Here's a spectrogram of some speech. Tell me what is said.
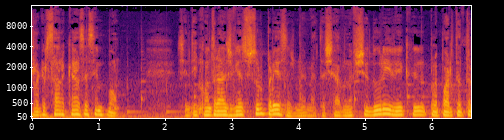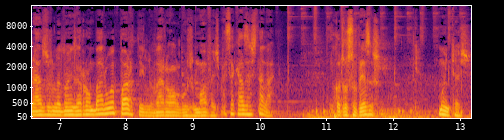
Regressar a casa é sempre bom. A gente encontra às vezes surpresas, não é? mete a chave na fechadura e vê que pela porta de trás os ladrões arrombaram a porta e levaram alguns móveis, mas a casa está lá. Encontrou surpresas? Muitas.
